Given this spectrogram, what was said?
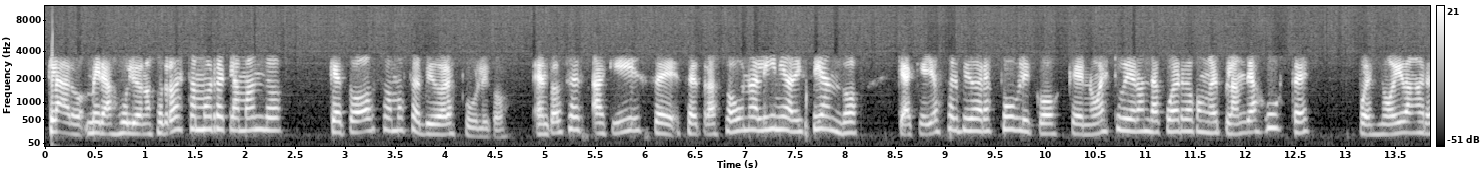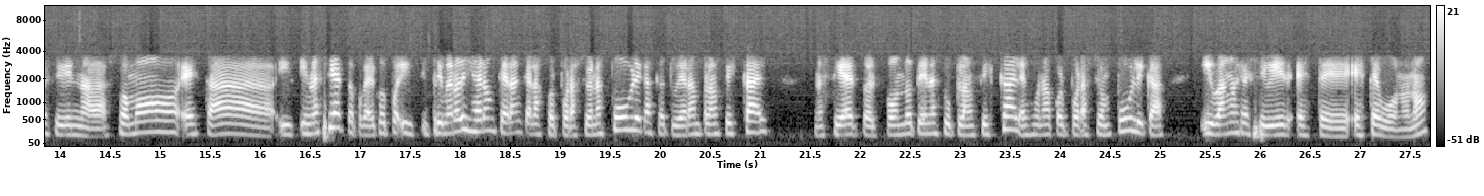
Claro, mira, Julio, nosotros estamos reclamando que todos somos servidores públicos. Entonces, aquí se, se trazó una línea diciendo que aquellos servidores públicos que no estuvieron de acuerdo con el plan de ajuste, pues no iban a recibir nada. Somos esta, y, no es cierto, porque y primero dijeron que eran que las corporaciones públicas que tuvieran plan fiscal, no es cierto, el fondo tiene su plan fiscal, es una corporación pública y van a recibir este, este bono, ¿no?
